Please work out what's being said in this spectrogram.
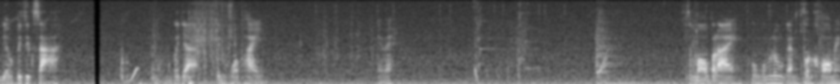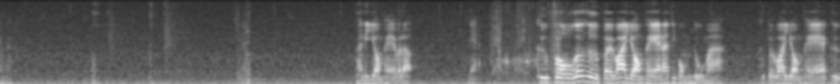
เดี๋ยวไปศึกษา มันก็จะเป็นหัวไพ่เห็นไหม small ปลาย ผมก็ไม่รู้เหมือนกันกดคอแม่งนะอันนี้ยอมแพ้ไปแล้วคือโฟล์ก็คือไปว่ายอมแพ้นะที่ผมดูมา คือไปว่ายอมแพ้คือ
